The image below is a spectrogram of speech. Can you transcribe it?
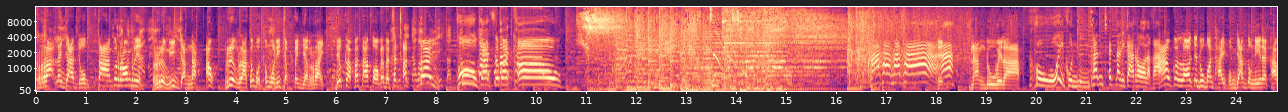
พระและญาติโยมต่างก็ร้องเรียนเรื่องนี้อย่างหนัก เอ้า เรื่องราวทั้งหมดทั้งมวลนี้จะเป็นอย่างไร เดี๋ยวกลับมาตามต่อกันแบบชัดๆได้คู่กัดสะบัดข่าวมาค่ะมาค่ะ นี่อะนั่งดูเวลาโอ้ยคุณถึงขั้นเช็ดนาฬิการอเหรอคะอ้าวก็รอจะดูบอลไทยผมย้ำตรงนี้นะครับ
